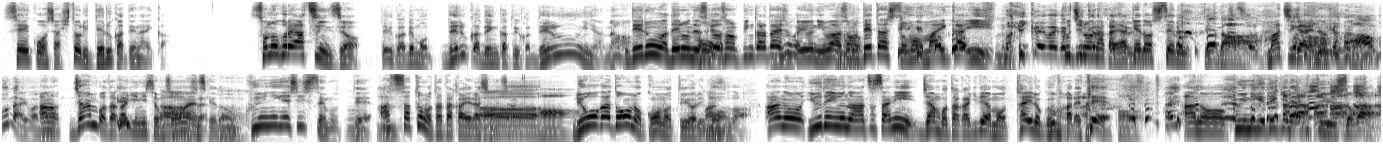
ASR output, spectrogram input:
成功者一人出るか出ないか。そのぐらい熱いんですよ。というかでも出るか出んかというか出るんやな。出るんは出るんですけどそのピンカラ大将が言うにはその出た人も毎回 毎回毎回口の中やけどしてるっていう 間違いなく。危ないわな。あのジャンボ高木にしてもそうなんですけど、食い逃げシステムって厚さとの戦いらしいんですよ、量がどうのこうのっていうよりも、あのゆで湯の厚さにジャンボ高木ではもう体力奪われて、あの食い逃げできないっていう人が。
